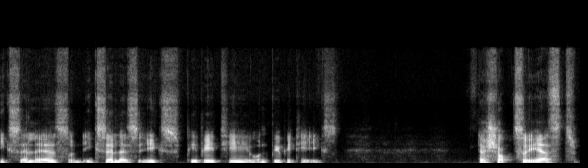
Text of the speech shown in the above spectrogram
XLS und XLSX, PPT und PPTX. Der Schock zuerst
